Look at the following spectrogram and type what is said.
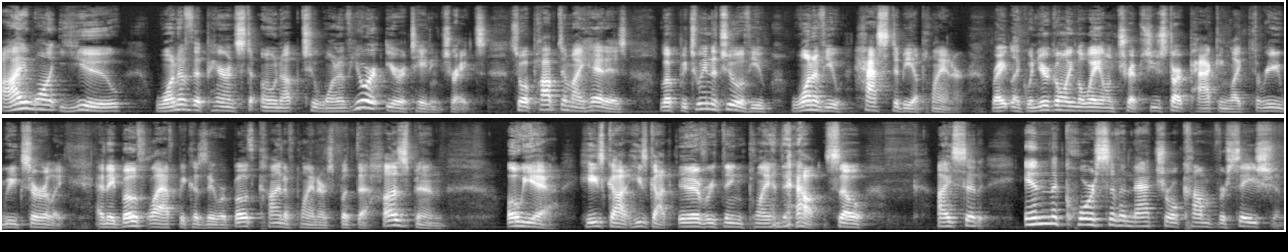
I want you, one of the parents, to own up to one of your irritating traits. So what popped in my head is, look, between the two of you, one of you has to be a planner, right? Like when you're going away on trips, you start packing like three weeks early. And they both laughed because they were both kind of planners, but the husband, oh yeah, he's got he's got everything planned out. So I said, in the course of a natural conversation,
